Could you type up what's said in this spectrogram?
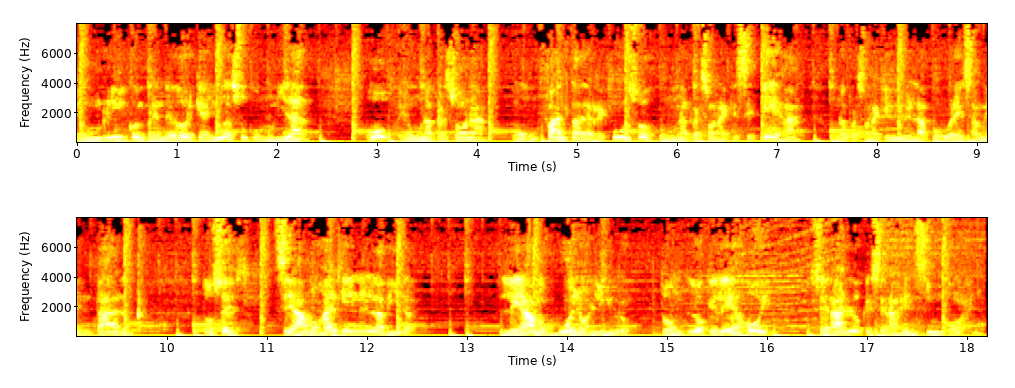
En un rico emprendedor que ayuda a su comunidad o en una persona con falta de recursos, con una persona que se queja, una persona que vive en la pobreza mental. Entonces, seamos alguien en la vida, leamos buenos libros, lo que leas hoy serás lo que serás en cinco años.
